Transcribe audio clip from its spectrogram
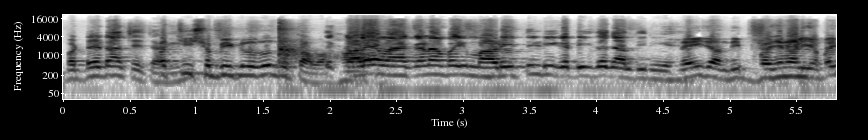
ਵੱਡੇ ਢਾਂਚੇ ਚ ਆ ਗਈ। 25 26 ਕਿਲੋ ਦੁੱਧ ਦਿੱਤਾ ਵਾ। ਤੇ ਕਾਲੇ ਮੈਂ ਕਹਿਣਾ ਬਾਈ ਮਾੜੀ ਧੀੜੀ ਗੱਡੀ ਤਾਂ ਜਾਂਦੀ ਨਹੀਂ ਇਹ। ਨਹੀਂ ਜਾਂਦੀ ਵਜਨ ਵਾਲੀ ਆ ਬਾਈ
